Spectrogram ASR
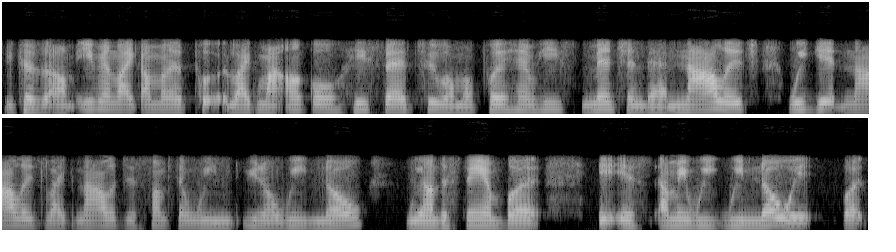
because um even like I'm gonna put like my uncle he said too, I'm gonna put him he mentioned that knowledge we get knowledge, like knowledge is something we you know, we know, we understand, but it is I mean we, we know it, but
